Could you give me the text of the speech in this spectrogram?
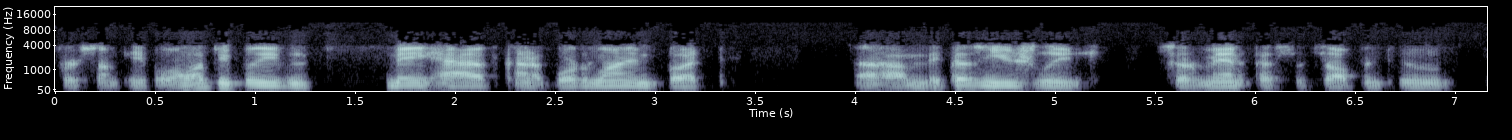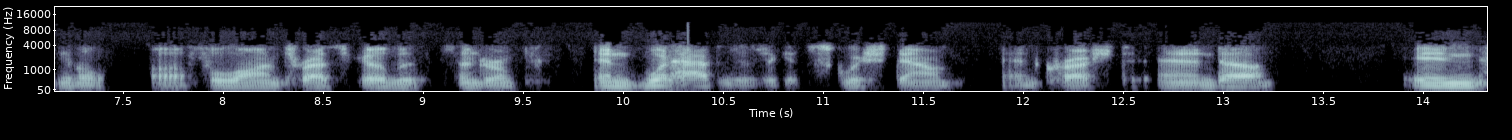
for some people. A lot of people even may have kind of borderline, but um, it doesn't usually sort of manifest itself into you know uh, full-on thoracic outlet syndrome. And what happens is it gets squished down and crushed. And uh, in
